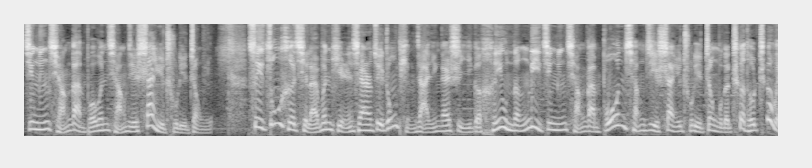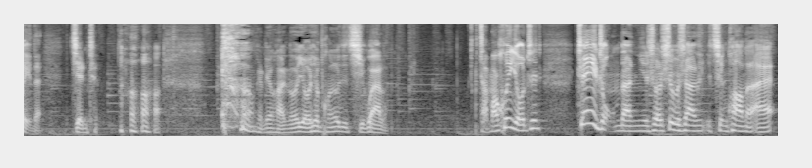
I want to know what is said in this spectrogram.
精明强干，博闻强记，善于处理政务。所以综合起来，温体仁先生最终评价应该是一个很有能力、精明强干、博闻强记、善于处理政务的彻头彻尾的奸臣。肯定很多有些朋友就奇怪了，怎么会有这这种的？你说是不是啊？情况呢？哎，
